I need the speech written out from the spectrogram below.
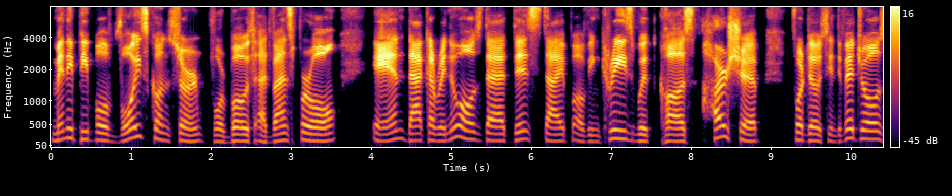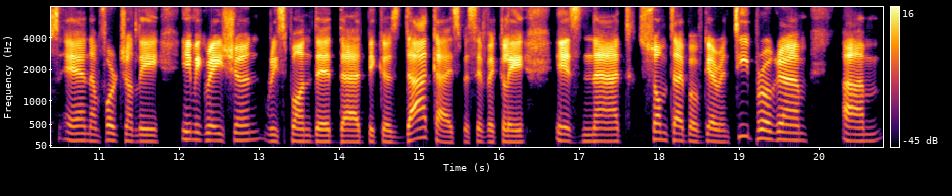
many people voiced concern for both advanced parole and DACA renewals that this type of increase would cause hardship for those individuals. And unfortunately, immigration responded that because DACA specifically is not some type of guarantee program, um,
